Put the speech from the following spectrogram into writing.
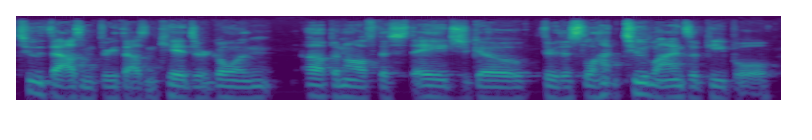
2,000, 3,000 kids are going up and off the stage to go through this line, two lines of people.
